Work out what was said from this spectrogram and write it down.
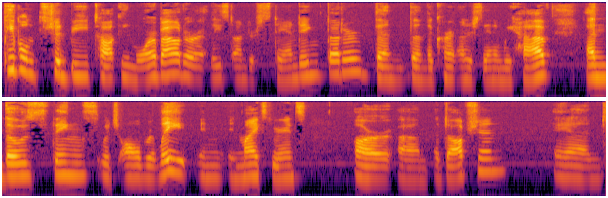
people should be talking more about or at least understanding better than than the current understanding we have. And those things which all relate in in my experience are um, adoption and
